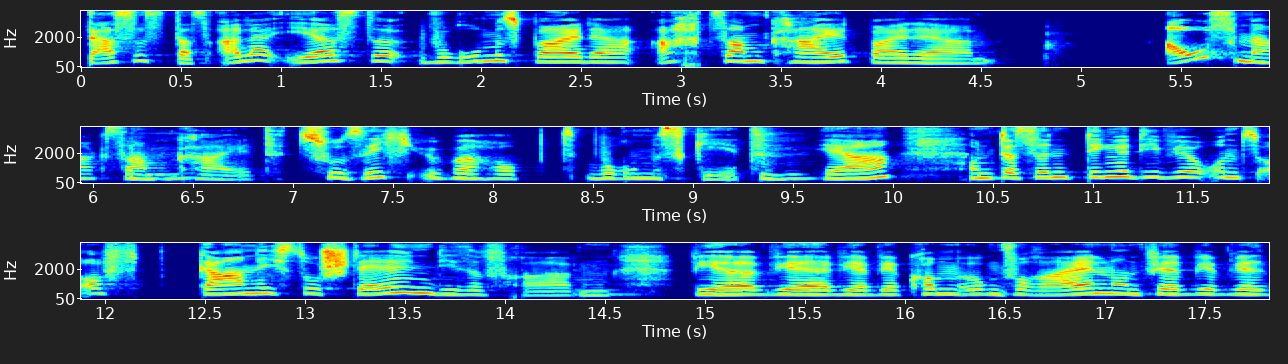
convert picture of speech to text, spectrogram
das ist das allererste, worum es bei der Achtsamkeit, bei der Aufmerksamkeit mhm. zu sich überhaupt, worum es geht. Mhm. Ja. Und das sind Dinge, die wir uns oft gar nicht so stellen, diese Fragen. Wir, wir, wir, wir kommen irgendwo rein und wir, wir, wir,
